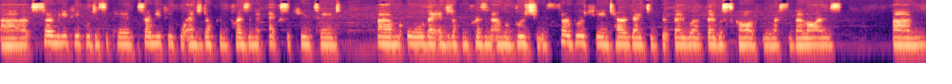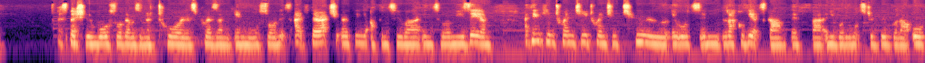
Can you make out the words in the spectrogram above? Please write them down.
Uh, so many people disappeared. So many people ended up in prison, executed, um, or they ended up in prison and were brutally, so brutally interrogated that they were they were scarred for the rest of their lives. Um, especially in Warsaw, there was a notorious prison in Warsaw, and it's they're actually opening it up into a, into a museum. I think in 2022 it was in Rakowiecka, if uh, anybody wants to Google that, or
